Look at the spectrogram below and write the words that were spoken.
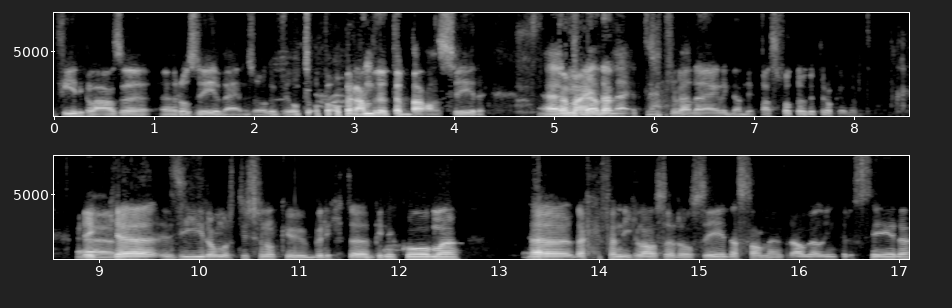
vier glazen roséwijn zo gevuld, op, op haar handen te balanceren. terwijl, dan, terwijl dan eigenlijk dan die pasfoto getrokken wordt. Ik zie hier ondertussen ook uw berichten binnenkomen. Ja. Uh, dat van die glazen rosé, dat zal mijn vrouw wel interesseren.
